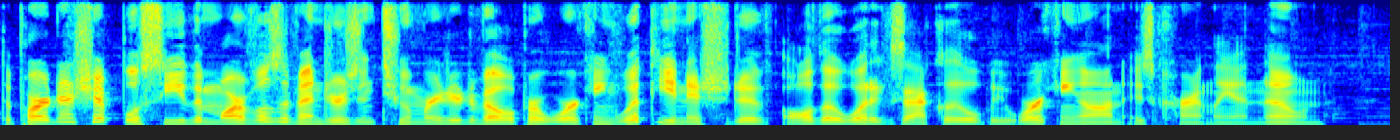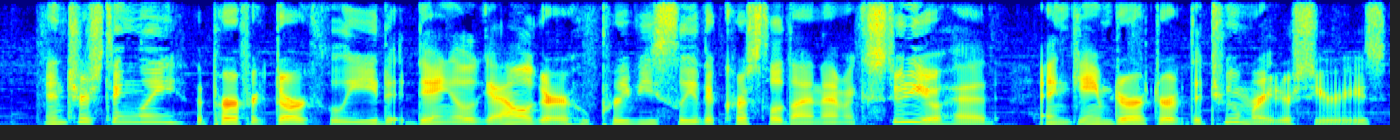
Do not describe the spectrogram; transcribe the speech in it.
The partnership will see the Marvel's Avengers and Tomb Raider developer working with the initiative, although what exactly will be working on is currently unknown. Interestingly, the Perfect Dark lead, Darrell Gallagher, who previously the Crystal Dynamics studio head and game director of the Tomb Raider series,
